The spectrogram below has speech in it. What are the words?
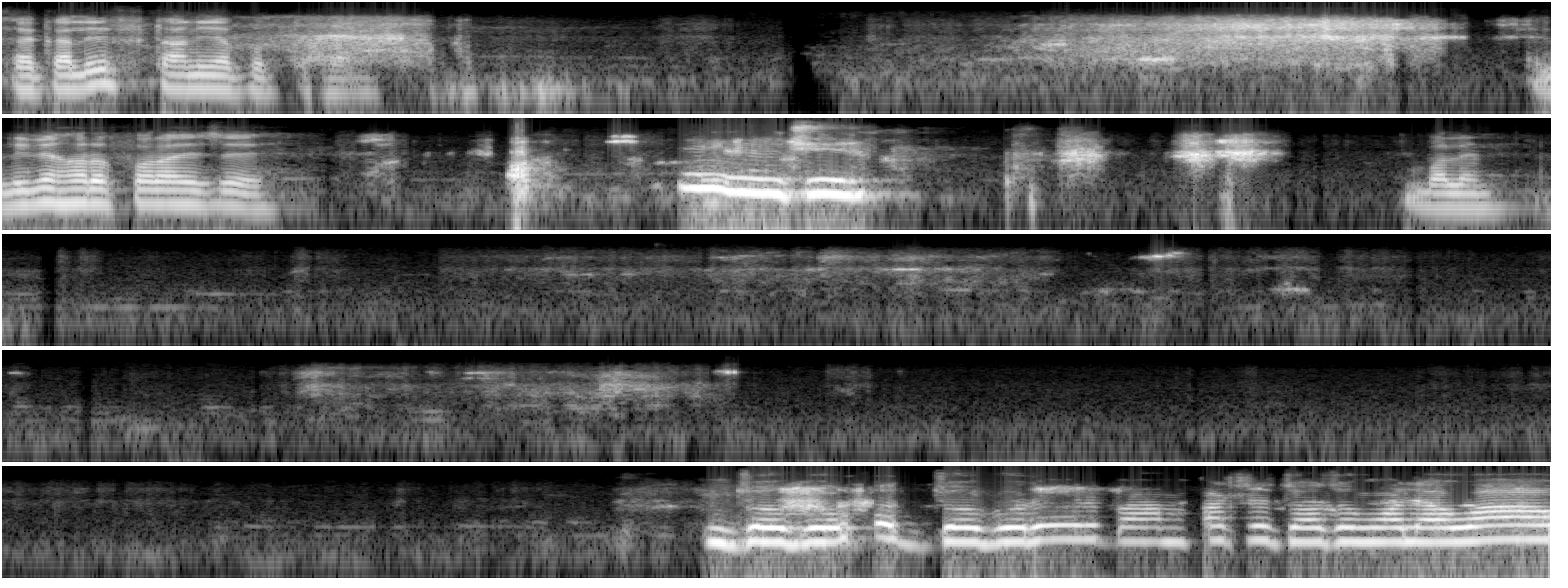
এক আলিফ টানিয়ে পড়তে হবে। লিনে হরফ পড়া হয়েছে? জি। বলেন। জবরের বাম পাশে জজমলা ওয়াও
